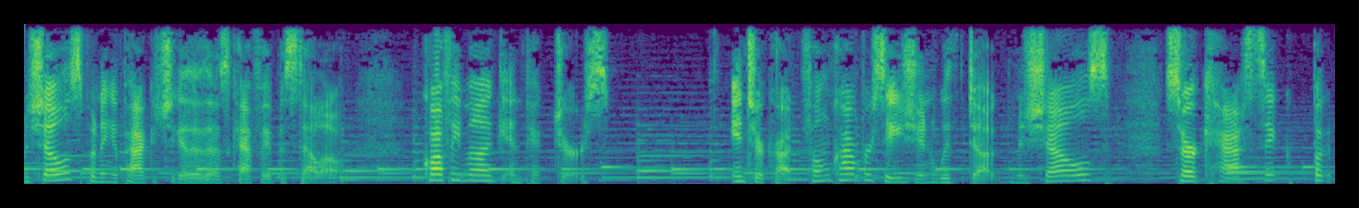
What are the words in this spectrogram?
Michelle is putting a package together that's Cafe Bustelo, coffee mug, and pictures. Intercut phone conversation with Doug. Michelle's sarcastic but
